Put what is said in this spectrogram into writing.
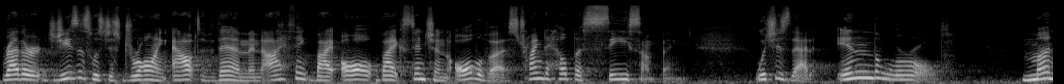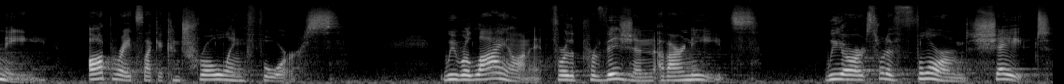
Rather, Jesus was just drawing out of them, and I think by all, by extension, all of us, trying to help us see something, which is that in the world, money operates like a controlling force. We rely on it for the provision of our needs. We are sort of formed, shaped,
